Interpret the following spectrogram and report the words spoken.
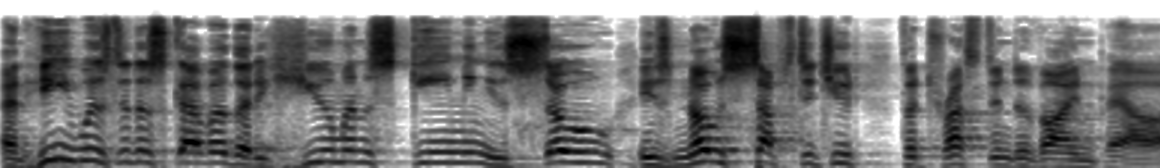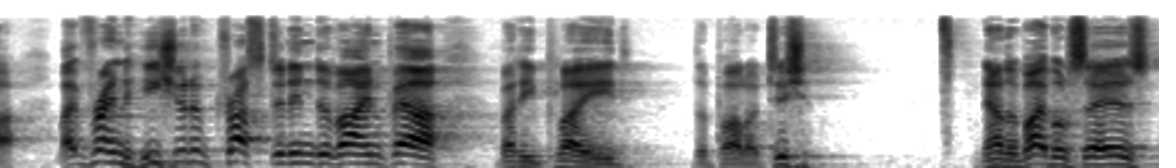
And he was to discover that human scheming is so is no substitute for trust in divine power. My friend, he should have trusted in divine power, but he played the politician. Now, the Bible says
